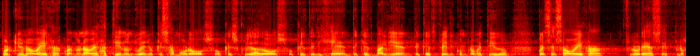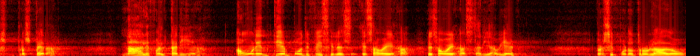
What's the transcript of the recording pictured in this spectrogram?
Porque una oveja, cuando una oveja tiene un dueño que es amoroso, que es cuidadoso, que es diligente, que es valiente, que es fiel y comprometido, pues esa oveja florece, prospera. Nada le faltaría. Aún en tiempos difíciles, esa oveja, esa oveja estaría bien. Pero si por otro lado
